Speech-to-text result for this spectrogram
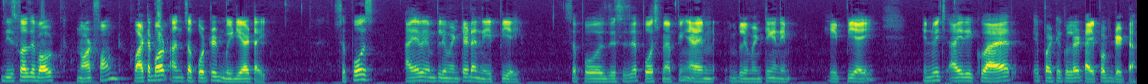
this was about not found. What about unsupported media type? Suppose i have implemented an api suppose this is a post mapping and i am implementing an api in which i require a particular type of data.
